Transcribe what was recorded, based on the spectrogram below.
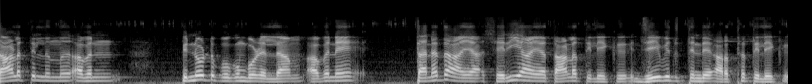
താളത്തിൽ നിന്ന് അവൻ പിന്നോട്ട് പോകുമ്പോഴെല്ലാം അവനെ തനതായ ശരിയായ താളത്തിലേക്ക് ജീവിതത്തിന്റെ അർത്ഥത്തിലേക്ക്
